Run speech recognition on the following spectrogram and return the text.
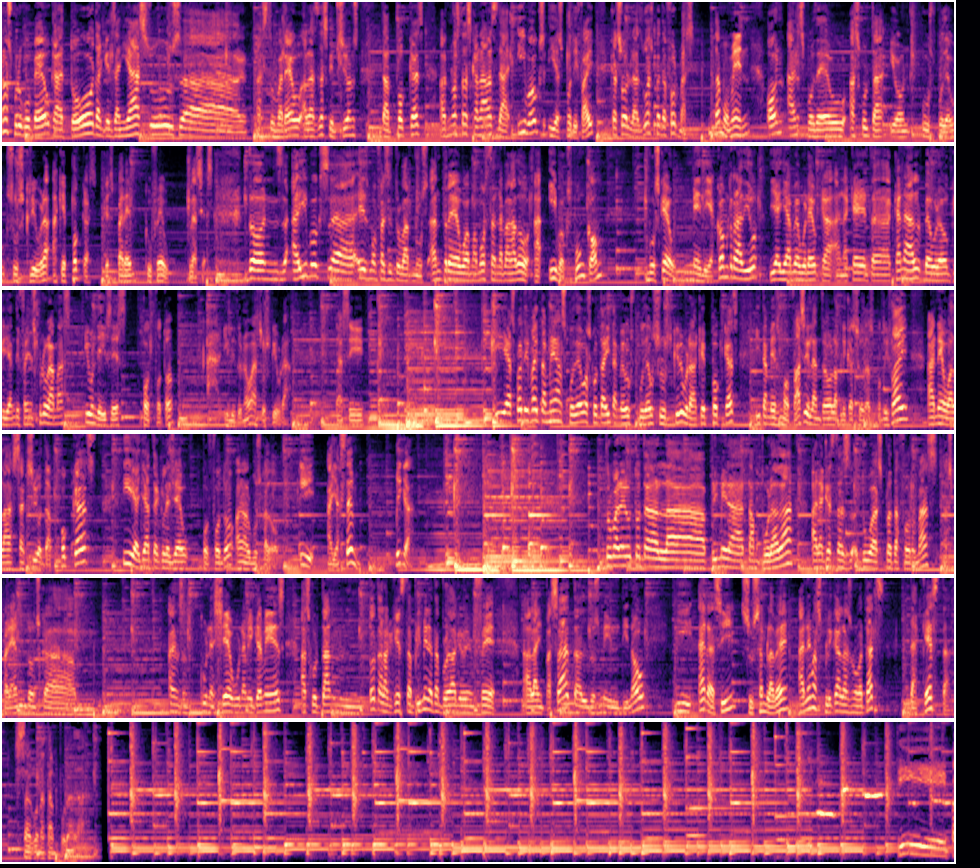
No us preocupeu que tots aquests enllaços eh, es trobareu a les descripcions del podcast als nostres canals de iVox i Spotify, que són les dues plataformes de moment on ens podeu escoltar i on us podeu subscriure a aquest podcast, que esperem que ho feu. Gràcies. Doncs a iVox eh, és molt fàcil trobar-nos. Entreu amb el vostre navegador a iVox.com busqueu Mediacom Ràdio i allà veureu que en aquest eh, canal veureu que hi ha diferents programes i un d'ells és Postfoto. Ah, I li doneu a subscriure. Merci. I a Spotify també ens podeu escoltar i també us podeu subscriure a aquest podcast i també és molt fàcil, entreu a l'aplicació de Spotify, aneu a la secció de podcast i allà teclegeu Postfoto en el buscador. I allà estem. Vinga! Trobareu tota la primera temporada en aquestes dues plataformes. Esperem doncs, que mm, ens coneixeu una mica més escoltant tota aquesta primera temporada que vam fer l'any passat, el 2019 i ara sí, si us sembla bé anem a explicar les novetats d'aquesta segona temporada.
